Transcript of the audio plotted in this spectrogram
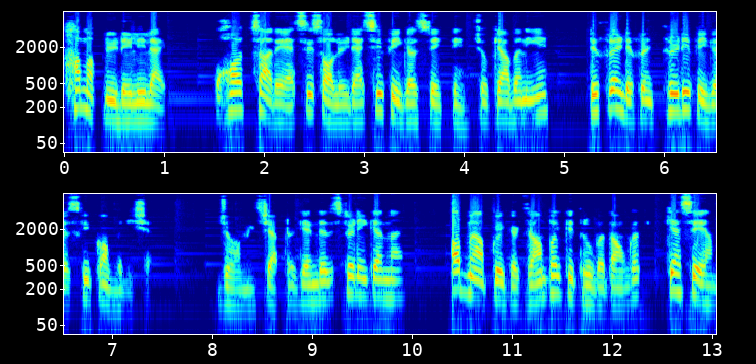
हम अपनी डेली लाइफ बहुत सारे ऐसे सॉलिड ऐसी फिगर्स देखते हैं जो क्या बनी है? Different different three D figures की कॉम्बिनेशन जो हमें इस चैप्टर के अंदर स्टडी करना है। अब मैं आपको एक एग्जांपल के थ्रू बताऊँगा कैसे हम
